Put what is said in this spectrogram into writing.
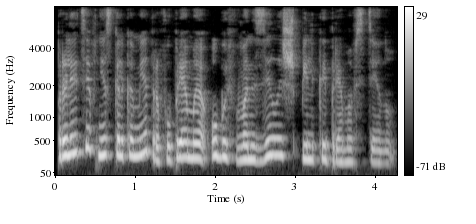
Пролетев несколько метров, упрямая обувь вонзилась шпилькой прямо в стену.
